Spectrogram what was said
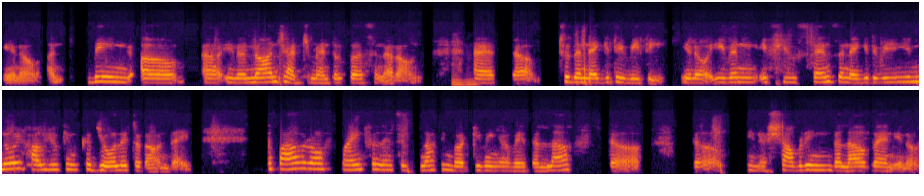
you know and being a, a you know non-judgmental person around mm-hmm. and um, to the negativity you know even if you sense the negativity you know how you can cajole it around right the power of mindfulness is nothing but giving away the love, the the you know showering the love and you know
